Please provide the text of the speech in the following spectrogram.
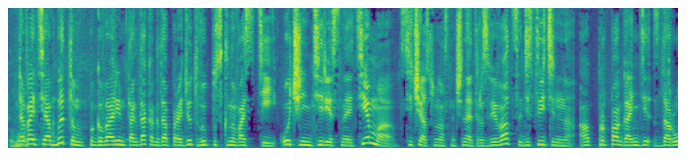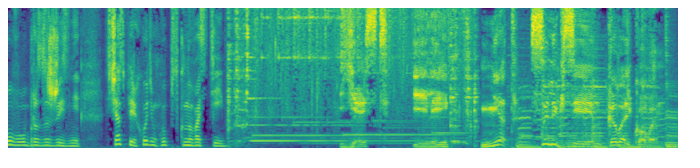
Вот. Давайте об этом поговорим тогда, когда пройдет выпуск новостей. Очень интересная тема сейчас у нас начинает развиваться. Действительно, о пропаганде здорового образа жизни. Сейчас переходим к выпуску новостей. Есть или нет с Алексеем Ковальковым.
